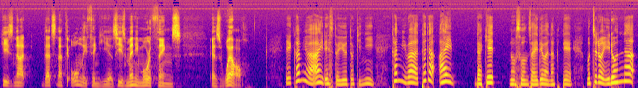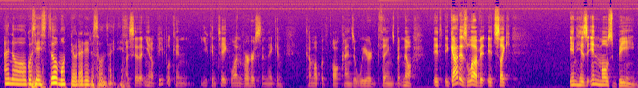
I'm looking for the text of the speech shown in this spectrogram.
he's not that's not the only thing he is. He's many more things as well. で神は愛ですという時に神はただ愛だけの存在ではなくてもちろんいろんなあのご性質を持っておられる存在です。come up with all kinds of weird things, but no, it, it God is love. It, it's like in his inmost being,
